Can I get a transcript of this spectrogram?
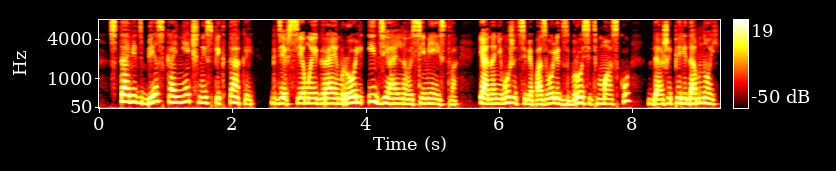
— ставить бесконечный спектакль, где все мы играем роль идеального семейства, и она не может себе позволить сбросить маску даже передо мной.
